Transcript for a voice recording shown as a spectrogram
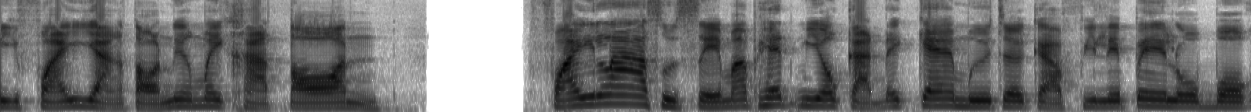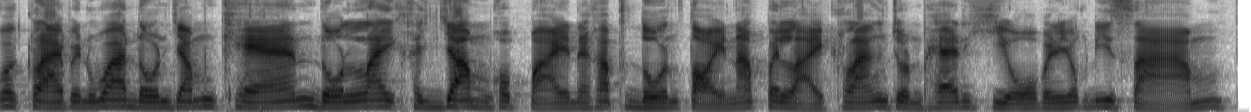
มีไฟอย่างต่อเนื่องไม่ขาดตอน ไฟล่าสุดเสมาเพชรมีโอกาสได้แก้มือเจอกับฟิลิเป้โลโบก็กลายเป็นว่าโดนย้ำแค้นโดนไล่ขย่ำเข้าไปนะครับ โดนต่อยนับไปหลายครั้งจนแพ้ที่คีโอเป็นยกที่ 3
